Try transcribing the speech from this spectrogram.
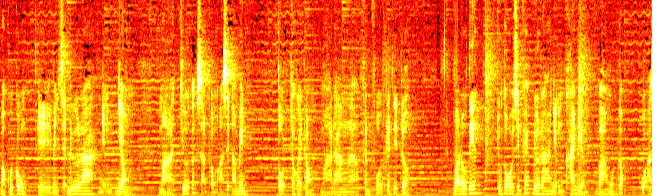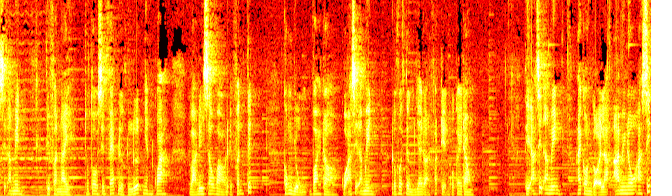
Và cuối cùng thì mình sẽ đưa ra những dòng mà chứa các sản phẩm axit amin tốt cho cây trồng mà đang à, phân phối trên thị trường và đầu tiên, chúng tôi xin phép đưa ra những khái niệm và nguồn gốc của axit amin. Thì phần này, chúng tôi xin phép được lướt nhanh qua và đi sâu vào để phân tích công dụng vai trò của axit amin đối với từng giai đoạn phát triển của cây trồng thì axit amin, hay còn gọi là amino acid,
